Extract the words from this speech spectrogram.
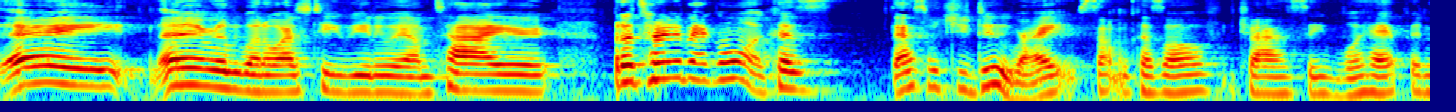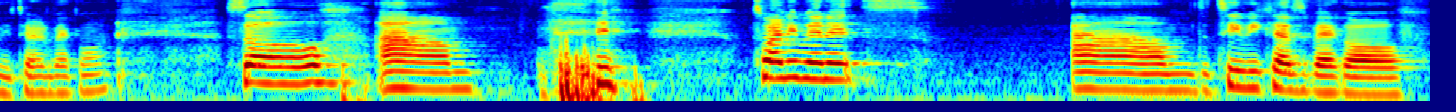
right, I didn't really want to watch TV anyway. I'm tired. But I turn it back on because that's what you do, right? Something cuts off, you try and see what happened, you turn it back on. So, um, 20 minutes, um, the TV cuts back off,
